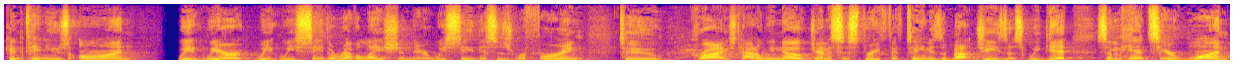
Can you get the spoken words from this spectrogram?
continues on, We, we, are, we, we see the revelation there. We see this is referring to Christ. How do we know? Genesis 3:15 is about Jesus. We get some hints here. One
